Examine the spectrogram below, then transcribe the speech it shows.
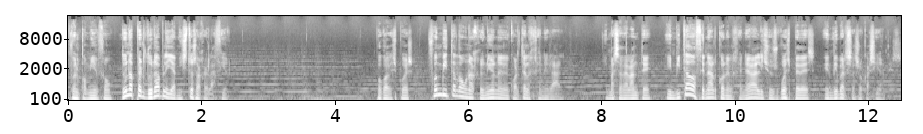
Fue el comienzo de una perdurable y amistosa relación. Poco después fue invitado a una reunión en el cuartel general y más adelante invitado a cenar con el general y sus huéspedes en diversas ocasiones.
